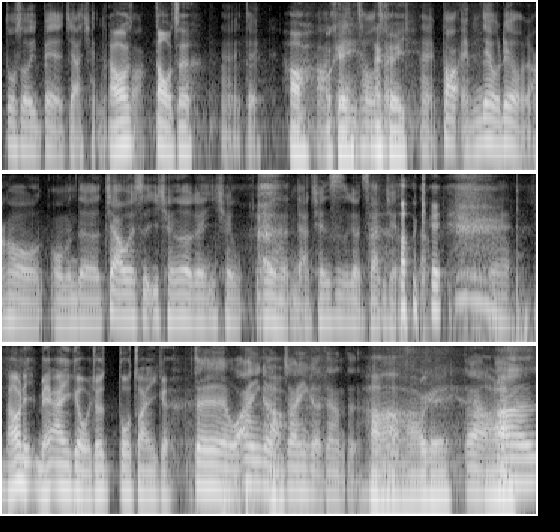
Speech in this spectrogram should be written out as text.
多收一倍的价钱，然后倒着，哎对。好，OK，那可以。哎，报 M 六六，然后我们的价位是一千二跟一千五，就变成两千四跟三千。OK，对。然后你每按一个，我就多赚一个。对对，我按一个你赚一个，这样子。好好好，OK。对啊，啊，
